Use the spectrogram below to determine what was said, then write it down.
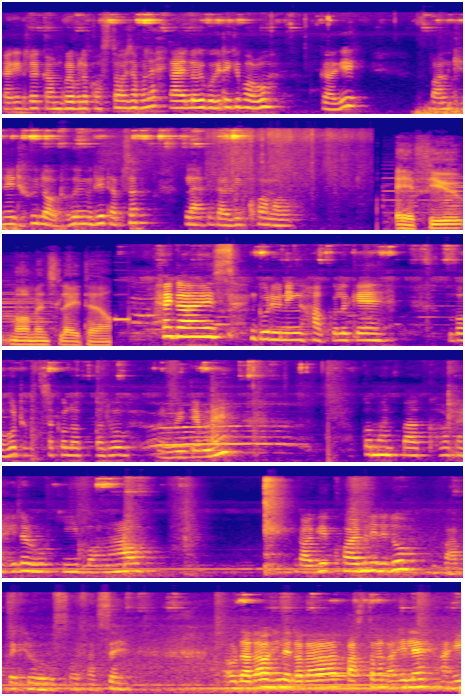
গাড়ীক লৈ কাম কৰিবলৈ কষ্ট হৈ যাব যে তাই লৈ বহি থাকিব আৰু। গাড়ী পাণখিনি ধুই লওঁ ধুই মেলি তাৰপিছত লাহেকৈ গাড়ী খুৱাম আৰু। A few moments later. Hi guys good evening সকলোকে। বহুত সঁচাকৈ লগ পালোঁ। আৰু এতিয়া মানে অকণমান পাকঘৰত আহিলে। আৰু কি বনাওঁ? গাখীৰ খুৱাই মেলি দিলোঁ। বাপেকে ওচৰত আছে। আৰু দাদাও আহিলে, দাদা পাঁচটামানত আহিলে, আহি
